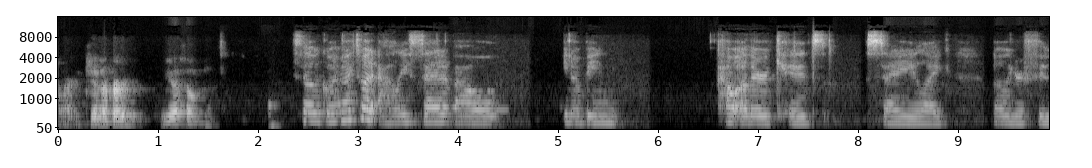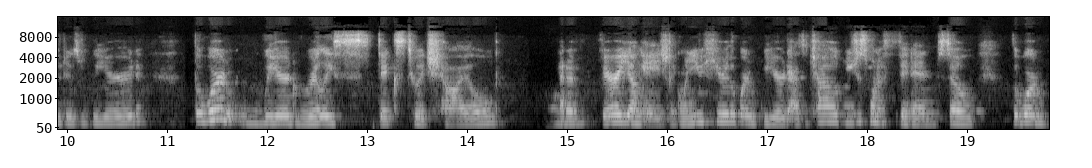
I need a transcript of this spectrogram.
All right, Jennifer, you got something? So going back to what Allie said about, you know, being how other kids say like, "Oh, your food is weird." The word "weird" really sticks to a child at a mm-hmm. very young age. Like when you hear the word "weird" as a child, you just want to fit in. So the word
